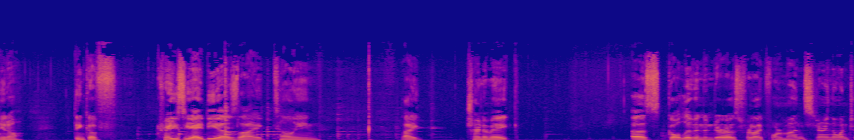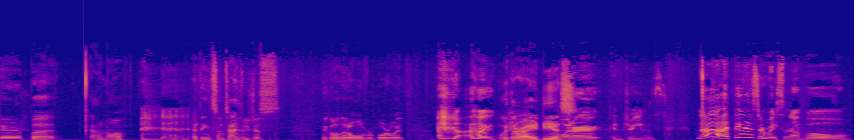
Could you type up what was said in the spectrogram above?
you know, think of crazy ideas like telling like trying to make us go live in Honduras for like four months during the winter, but I don't know. I think sometimes we just we go a little overboard with Our- with our ideas. what our dreams. No, I think that's a reasonable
